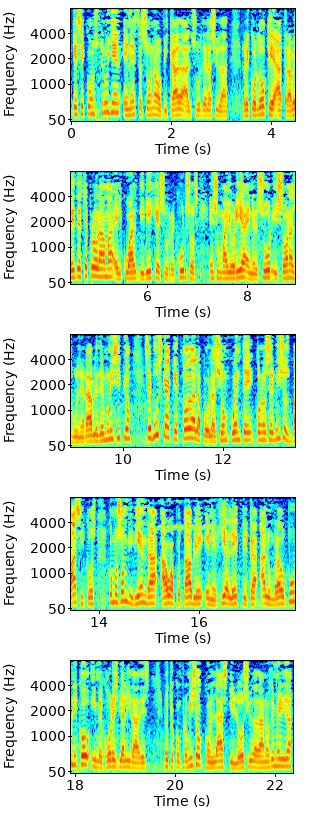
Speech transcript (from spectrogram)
que se construyen en esta zona ubicada al sur de la ciudad. Recordó que a través de este programa, el cual dirige sus recursos en su mayoría en el sur y zonas vulnerables del municipio, se busca que toda la población cuente con los servicios básicos como son vivienda, agua potable, energía eléctrica, alumbrado público y mejores vialidades. Nuestro compromiso con las y los ciudadanos de Mérida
